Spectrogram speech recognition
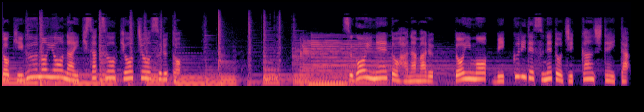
と奇遇のような経緯を強調すると、すごいねと花丸。土井も、びっくりですねと実感していた。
